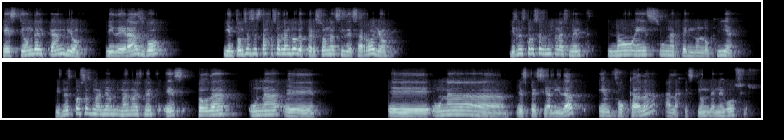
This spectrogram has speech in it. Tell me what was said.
gestión del cambio, liderazgo, y entonces estamos hablando de personas y desarrollo. Business Process Management no es una tecnología. Business Process Management es toda una, eh, eh, una especialidad enfocada a la gestión de negocios.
